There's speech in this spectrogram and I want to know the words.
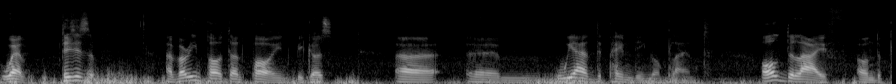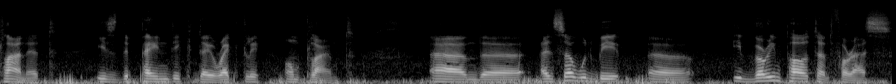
Well, this is a, a very important point because uh, um, we are depending on plant. All the life on the planet is depending directly on plant, and uh, and so would be uh, very important for us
